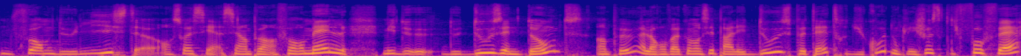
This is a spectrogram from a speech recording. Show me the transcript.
une forme de liste, en soi c'est un peu informel, mais de, de do's and don'ts un peu. Alors on va commencer par les do's peut-être du coup, donc les choses qu'il faut faire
